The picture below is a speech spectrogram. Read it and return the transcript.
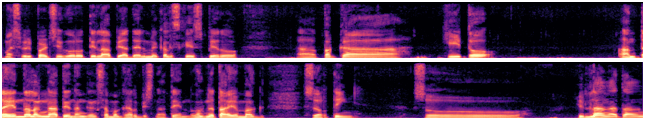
mas prepared siguro tilapia dahil may kaliskis pero ah, pagka hito, antayin na lang natin hanggang sa mag-harvest natin. Huwag na tayo mag-sorting. So, yun lang at ang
